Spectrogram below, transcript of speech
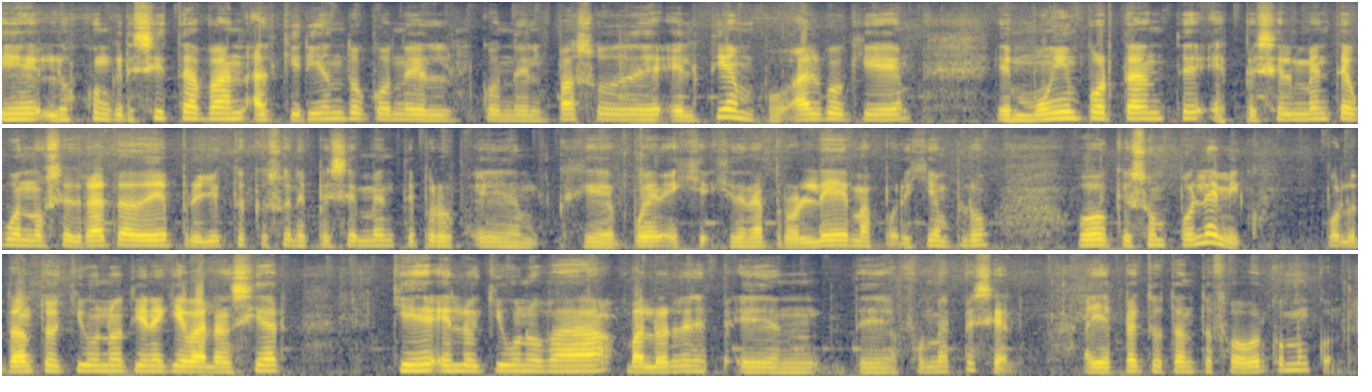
que los congresistas van adquiriendo con el, con el paso del tiempo, algo que es muy importante, especialmente cuando se trata de proyectos que son especialmente eh, que pueden generar problemas, por ejemplo, o que son polémicos. Por lo tanto, aquí uno tiene que balancear qué es lo que uno va a valorar de forma especial. Hay aspectos tanto a favor como en contra.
